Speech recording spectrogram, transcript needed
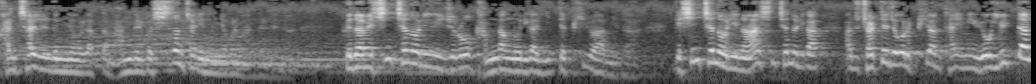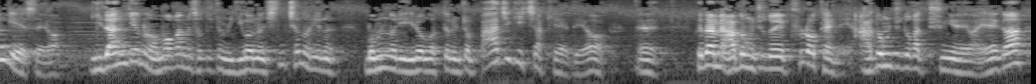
관찰 능력을 갖다 만들고 시선 처리 능력을 만들려면 그 다음에 신체놀이 위주로 감각놀이가 이때 필요합니다. 신체놀이나 신체놀이가 아주 절대적으로 필요한 타이밍이 요 1단계였어요. 2단계로 넘어가면서도 좀 이거는 신체놀이는 몸놀이 이런 것들은 좀 빠지기 시작해야 돼요. 예. 그 다음에 아동주도의 floortime, 아동주도가 중요해요. 애가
